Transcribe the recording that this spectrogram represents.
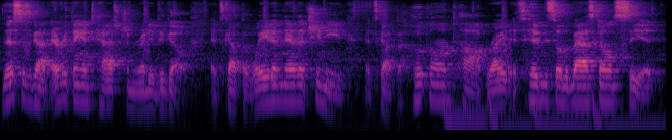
this has got everything attached and ready to go. It's got the weight in there that you need. It's got the hook on top, right? It's hidden so the bass don't see it.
